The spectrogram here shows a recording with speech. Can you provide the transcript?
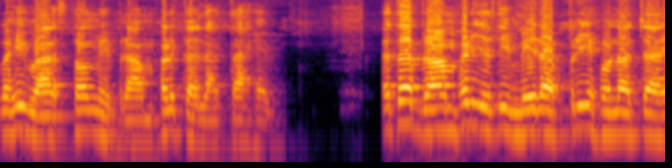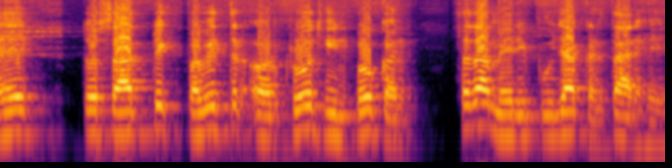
वही वास्तव में ब्राह्मण कहलाता है। अतः ब्राह्मण यदि मेरा प्रिय होना चाहे तो सात्विक, पवित्र और क्रोधहीन होकर सदा मेरी पूजा करता रहे,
